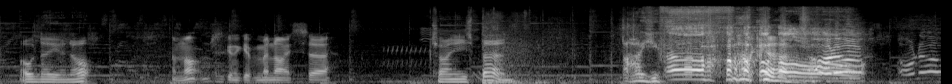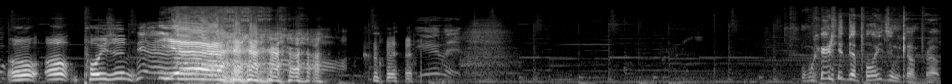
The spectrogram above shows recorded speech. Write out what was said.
oh no, you're not. I'm not. I'm just going to give him a nice. Uh... Chinese burn. Oh, you. F- Oh, Oh no! Oh no! oh, oh, poison. Yeah! Yeah. Aw, Damn it! Where did the poison come from?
